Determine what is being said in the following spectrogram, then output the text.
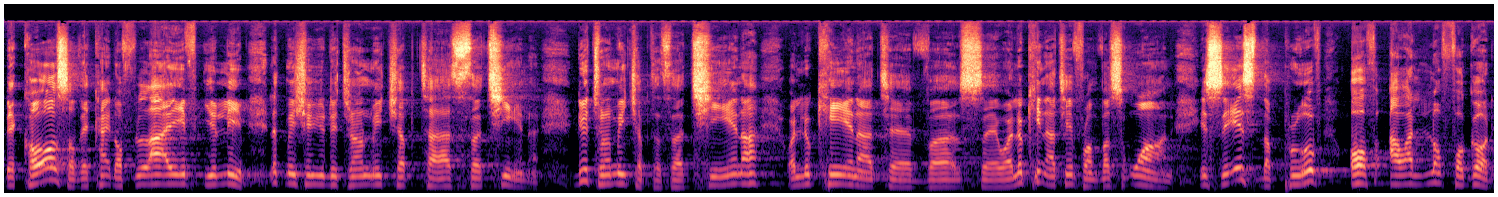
because of the kind of life you live. Let me show you Deuteronomy chapter 13. Deuteronomy chapter 13, we're looking at uh, verse, uh, we're looking at it from verse 1. It says the proof of our love for God.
